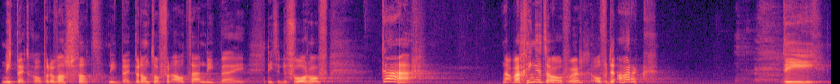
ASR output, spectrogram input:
Niet bij het koperen wasvat, niet bij het brandofferaltaar, niet, bij, niet in de voorhof. Daar. Nou, waar ging het over? Over de ark. Die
